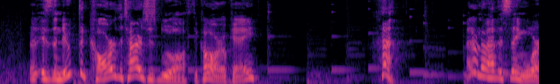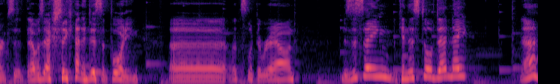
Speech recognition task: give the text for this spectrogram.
Is the nuke the car? The tires just blew off the car, okay. Huh. I don't know how this thing works. That was actually kind of disappointing. Uh, let's look around. Does this thing, can this still detonate? Huh?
